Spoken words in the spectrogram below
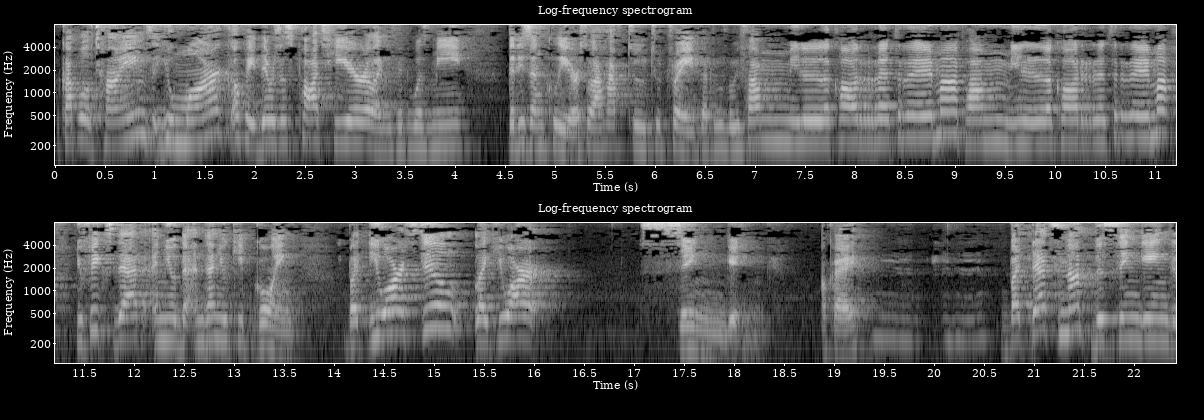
a couple of times. You mark, okay, there's a spot here, like if it was me, that is unclear. So I have to, to train. Per lui fammi il cor trema, fammi il cor trema. You fix that and you, and then you keep going. But you are still, like you are singing, okay? Mm-hmm. But that's not the singing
